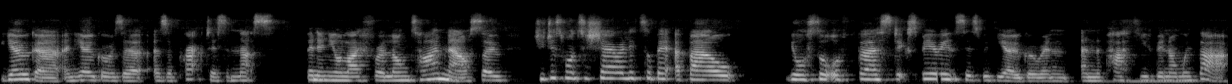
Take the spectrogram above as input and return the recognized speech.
yoga and yoga as a as a practice and that's been in your life for a long time now. So do you just want to share a little bit about your sort of first experiences with yoga and and the path you've been on with that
